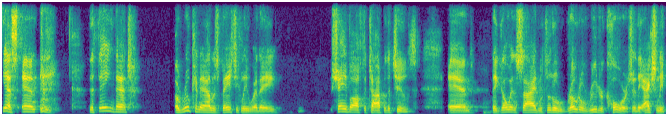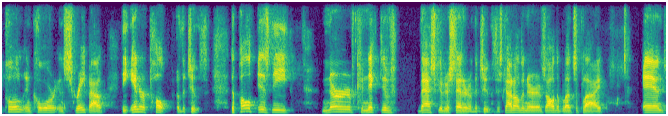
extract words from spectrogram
Yes, and the thing that a root canal is basically where they shave off the top of the tooth and they go inside with little roto-rooter cores and they actually pull and core and scrape out the inner pulp of the tooth. The pulp is the nerve connective vascular center of the tooth. It's got all the nerves, all the blood supply. And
